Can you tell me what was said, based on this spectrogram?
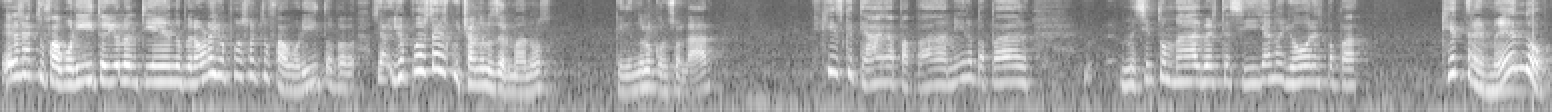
era tu favorito, yo lo entiendo, pero ahora yo puedo ser tu favorito, papá. O sea, yo puedo estar escuchando a los hermanos, queriéndolo consolar. ¿Qué quieres que te haga, papá? Mira, papá, me siento mal verte así, ya no llores, papá. ¡Qué tremendo!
